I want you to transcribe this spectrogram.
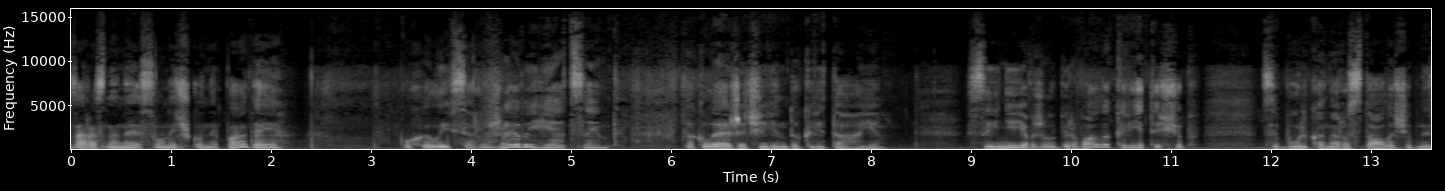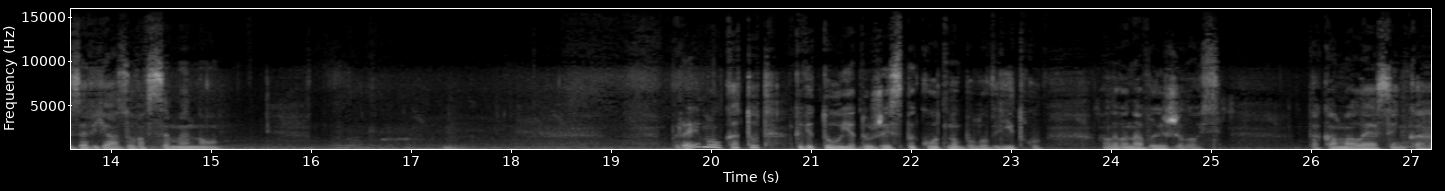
Зараз на неї сонечко не падає. Похилився рожевий гіацинт, так лежачи він доквітає. Синій я вже обірвала квіти, щоб цибулька наростала, щоб не зав'язував семено. Примулка тут квітує, дуже і спекотно було влітку, але вона вижила ось. Така малесенька.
